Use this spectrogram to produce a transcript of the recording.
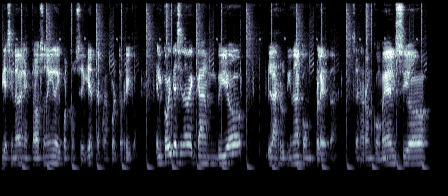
COVID-19 en Estados Unidos y por consiguiente pues en Puerto Rico el COVID-19 cambió la rutina completa. Cerraron comercio,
